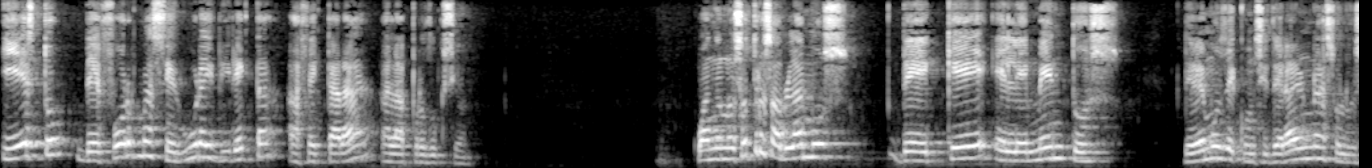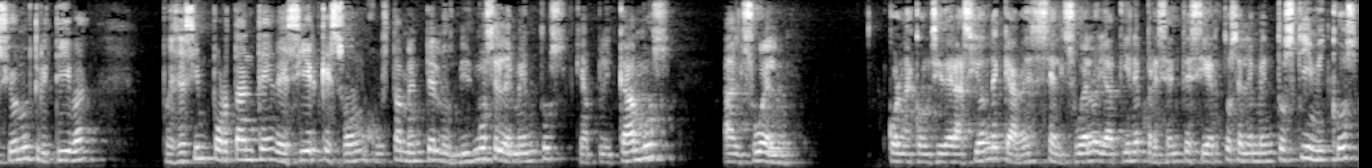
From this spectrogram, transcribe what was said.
y esto de forma segura y directa afectará a la producción. Cuando nosotros hablamos de qué elementos debemos de considerar en una solución nutritiva, pues es importante decir que son justamente los mismos elementos que aplicamos al suelo, con la consideración de que a veces el suelo ya tiene presentes ciertos elementos químicos,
